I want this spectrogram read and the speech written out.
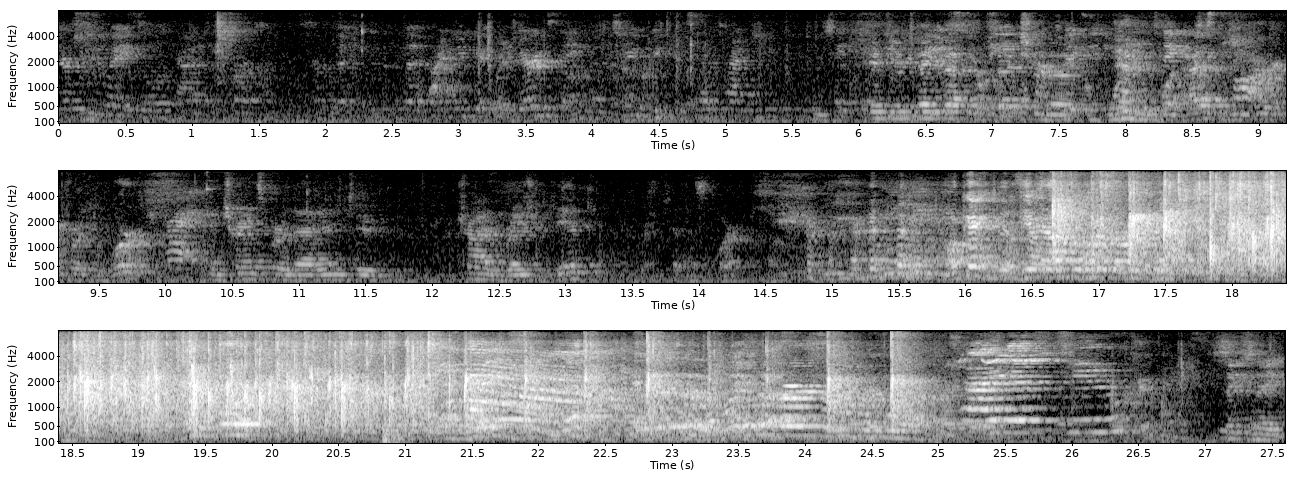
There's two ways to look at it as far as I'm concerned, but, but I do get what Jerry's saying though too, because sometimes you take. if you take that perfection of what have to what take it has to be perfect for it to work, Right. and transfer that into trying to raise your kid, that doesn't work. Okay, let's give it up Titus two. Six and eight.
